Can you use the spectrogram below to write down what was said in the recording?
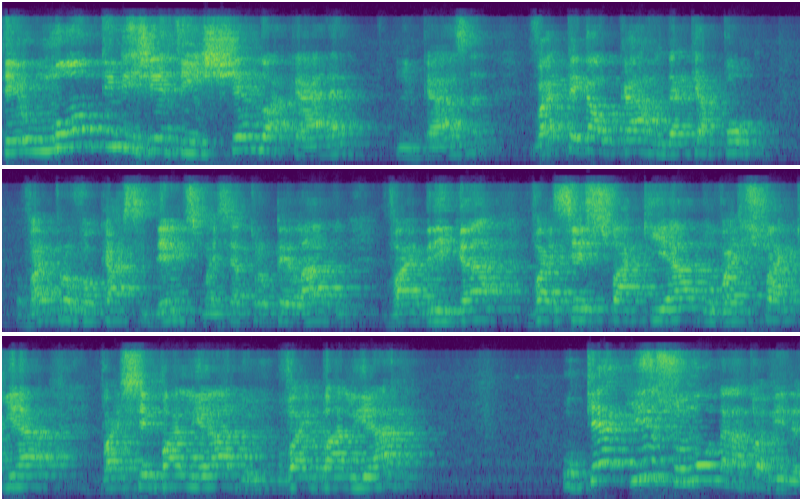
tem um monte de gente enchendo a cara em casa, vai pegar o carro daqui a pouco, vai provocar acidentes, vai ser atropelado, vai brigar, vai ser esfaqueado, vai esfaquear, vai ser baleado, vai balear. O que é que isso muda na tua vida?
